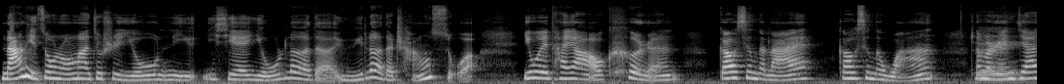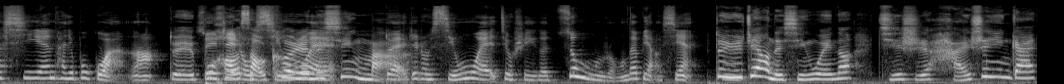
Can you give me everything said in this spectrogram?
哪里纵容呢？就是由你一些游乐的娱乐的场所，因为他要客人高兴的来，高兴的玩，那么人家吸烟他就不管了。对，不好扫客人的兴嘛。对，这种行为就是一个纵容的表现。对于这样的行为呢，其实还是应该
